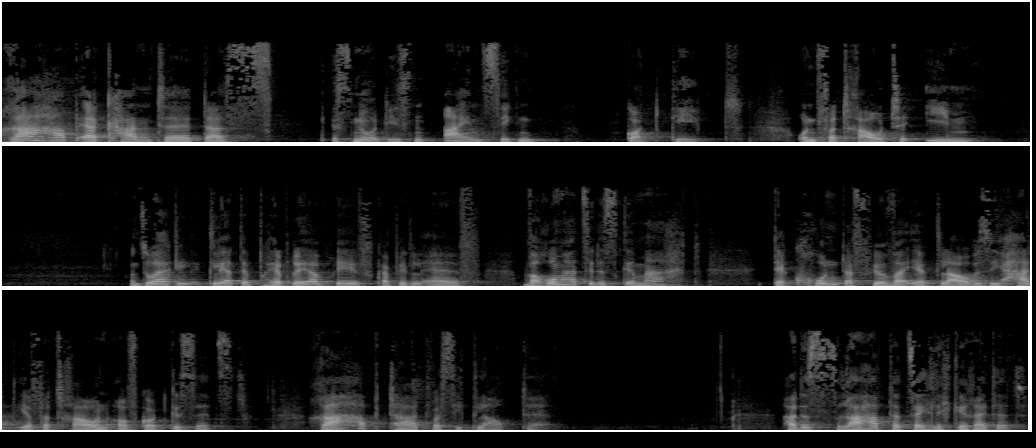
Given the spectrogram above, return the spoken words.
Rahab erkannte, dass es nur diesen einzigen Gott gibt und vertraute ihm. Und so erklärt der Hebräerbrief, Kapitel 11, warum hat sie das gemacht? Der Grund dafür war ihr Glaube. Sie hat ihr Vertrauen auf Gott gesetzt. Rahab tat, was sie glaubte. Hat es Rahab tatsächlich gerettet?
